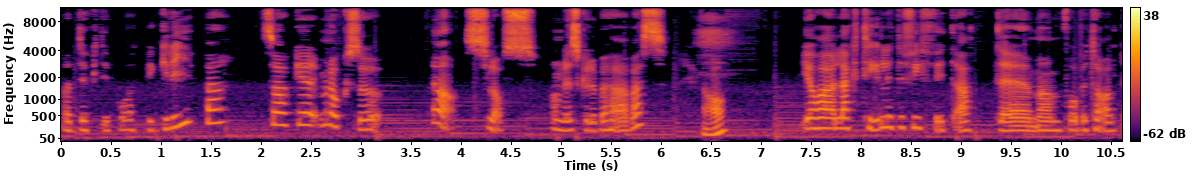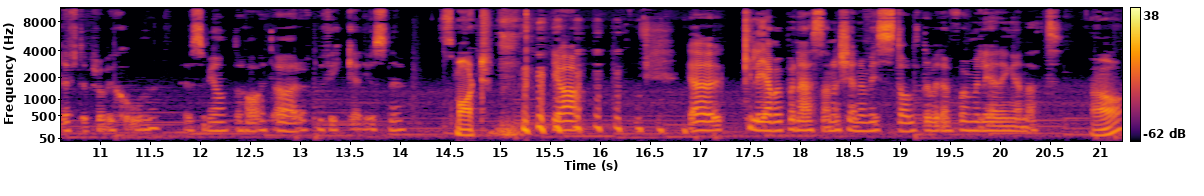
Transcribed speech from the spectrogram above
vara duktig på att begripa saker, men också ja, slåss om det skulle behövas. Ja. Jag har lagt till lite fiffigt att eh, man får betalt efter provision, eftersom jag inte har ett öre på fickan just nu. Smart. Ja, jag kliar mig på näsan och känner mig stolt över den formuleringen att Ja.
